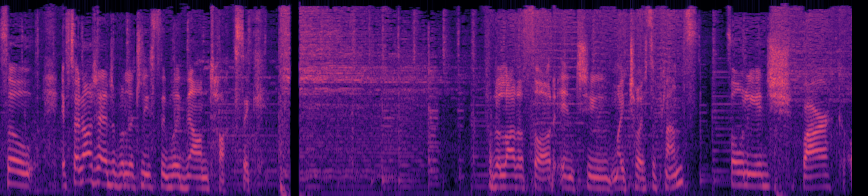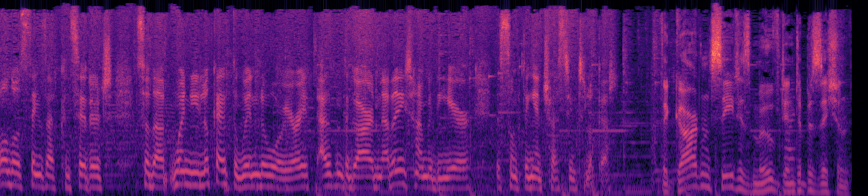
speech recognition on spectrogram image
So if they're not edible, at least they will be non-toxic. Put a lot of thought into my choice of plants. Foliage, bark, all those things I've considered so that when you look out the window or you're out in the garden at any time of the year, there's something interesting to look at. The garden seat is moved into position,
